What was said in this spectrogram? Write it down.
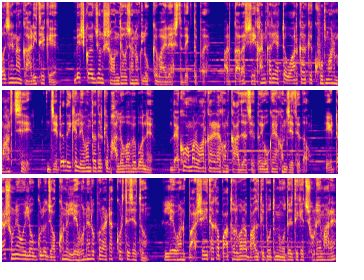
অজেনা গাড়ি থেকে বেশ কয়েকজন সন্দেহজনক লোককে বাইরে আসতে দেখতে পায়। আর তারা সেখানকারই একটা ওয়ার্কারকে খুব মার মারছে, যেটা দেখে লেবন তাদেরকে ভালোভাবে বলে, দেখো আমার ওয়ার্কারের এখন কাজ আছে, তাই ওকে এখন যেতে দাও। এটা শুনে ওই লোকগুলো যখনই লেবনের ওপর অ্যাটাক করতে যেত লেবন পাশেই থাকা পাথর ভরা বালতি প্রথমে ওদের দিকে ছুঁড়ে মারে,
